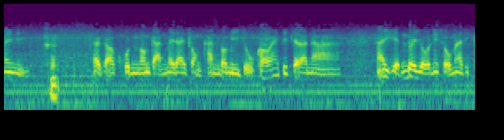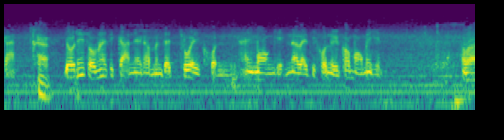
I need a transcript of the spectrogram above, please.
ไม่มีแล้วก็คุณของการไม่ได้สองคันก็มีอยู่ขอให้พิจารณา ให้เห็นด้วยโยนิโสมนสิการครับโยนิโสมนสิการเนี่ยครับ มันจะช่วยคนให้มองเห็นอะไรที่คนอื่นเขามองไม่เห็นเพราะว่า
